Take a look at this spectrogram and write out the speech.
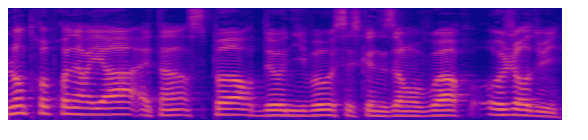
L'entrepreneuriat est un sport de haut niveau, c'est ce que nous allons voir aujourd'hui.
